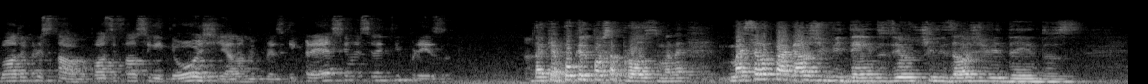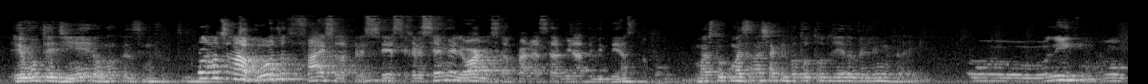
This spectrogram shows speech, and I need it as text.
bola de cristal. Eu posso te falar o seguinte, hoje ela é uma empresa que cresce, é uma excelente empresa. Daqui a pouco ele posta a próxima, né? Mas se ela pagar os dividendos e eu utilizar os dividendos, eu vou ter dinheiro, alguma coisa assim no futuro? Ela continuar boa, tanto faz se ela crescer. Se crescer é melhor, mas se ela, pagar, se ela virar dividendos, tá bom. Mas estou começando a achar que ele botou todo o dinheiro dele em velho o Lincoln,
